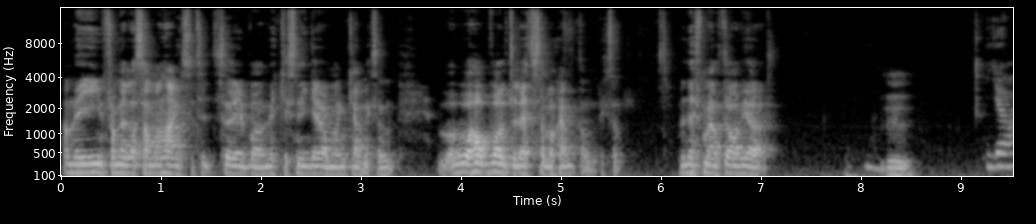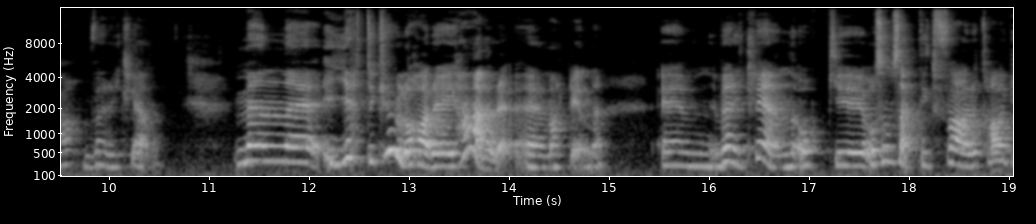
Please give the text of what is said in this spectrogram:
ja, men i informella sammanhang så, så är det bara mycket snyggare om man kan liksom vara vara lite lättsam och skämta om det liksom. Men det får man alltid avgöra. Mm. Ja, verkligen. Men eh, jättekul att ha dig här eh, Martin. Eh, verkligen. Och, eh, och som sagt, ditt företag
